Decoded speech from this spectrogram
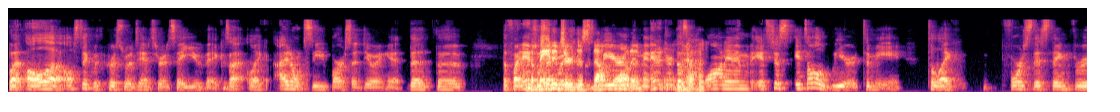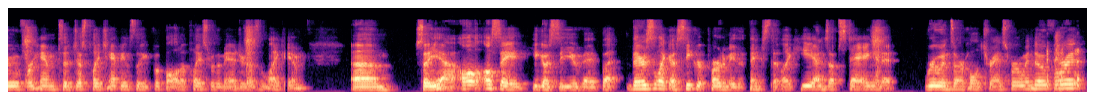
but I'll uh, I'll stick with Chris Wood's answer and say Juve because I like I don't see Barca doing it. The the the financial manager situation does not weird. want the manager doesn't want him. It's just it's all weird to me to like force this thing through for him to just play Champions League football at a place where the manager doesn't like him. Um, so yeah, I'll I'll say he goes to Juve, but there's like a secret part of me that thinks that like he ends up staying and it ruins our whole transfer window for it.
